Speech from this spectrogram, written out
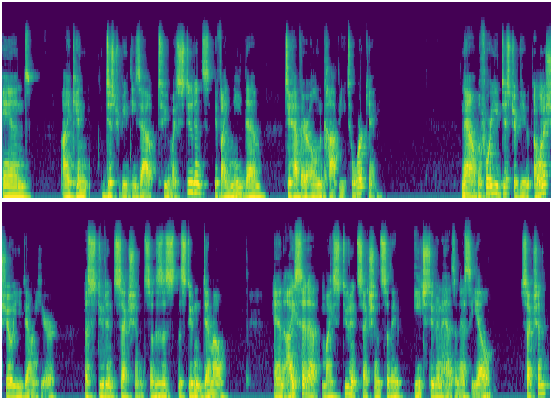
and I can distribute these out to my students if I need them to have their own copy to work in. Now, before you distribute, I want to show you down here a student section. So this is the student demo. And I set up my student section so that each student has an SEL section,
